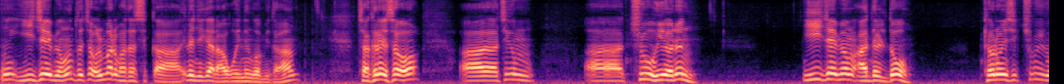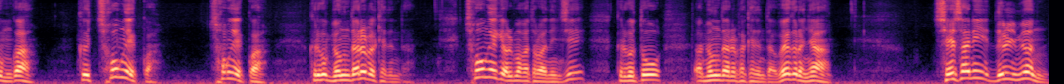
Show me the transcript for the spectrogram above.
이재명은 도대체 얼마를 받았을까 이런 얘기가 나오고 있는 겁니다. 자 그래서 아, 지금 아, 주 의원은 이재명 아들도 결혼식 축의금과 그 총액과 총액과 그리고 명단을 밝혀야 된다. 총액이 얼마가 들어왔는지 그리고 또 명단을 밝혀야 된다. 왜 그러냐? 재산이 늘면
